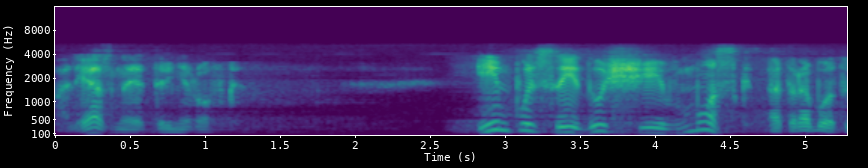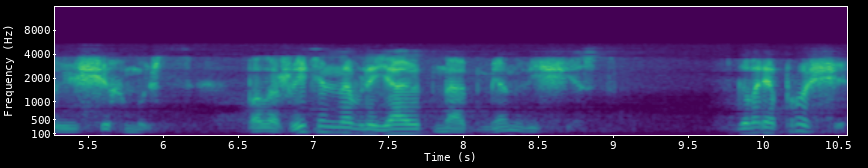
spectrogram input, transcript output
полезная тренировка. Импульсы, идущие в мозг от работающих мышц, положительно влияют на обмен веществ. Говоря проще,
